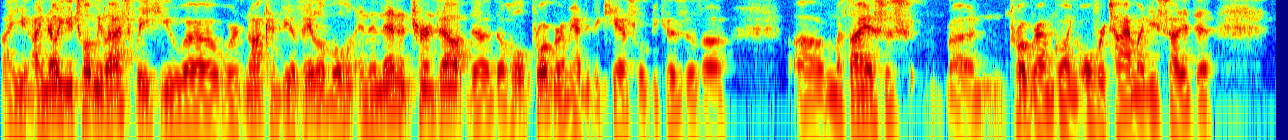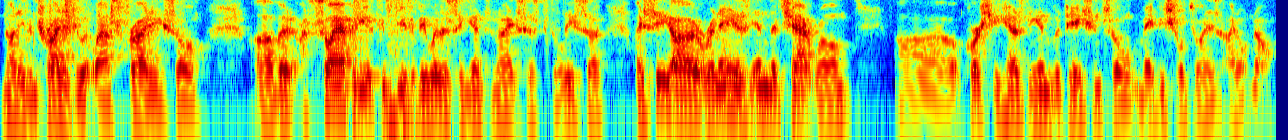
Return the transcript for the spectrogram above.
I, I know you told me last week you uh, were not going to be available, and, and then it turns out the, the whole program had to be canceled because of uh, uh, Matthias's uh, program going overtime. I decided to not even try to do it last Friday. So, uh, but I'm so happy you could you could be with us again tonight, Sister Lisa. I see uh, Renee is in the chat room. Uh, of course, she has the invitation, so maybe she'll join us. I don't know,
